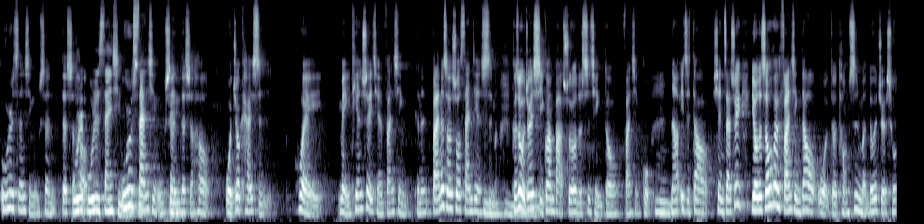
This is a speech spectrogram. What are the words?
吾日三省吾身的时候，吾日三省吾日三省吾身的时候，我就开始会每天睡前反省，可能本来那时候说三件事嘛，嗯可是我就会习惯把所有的事情都反省过，嗯然后一直到现在，所以有的时候会反省到我的同事们都会觉得说。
